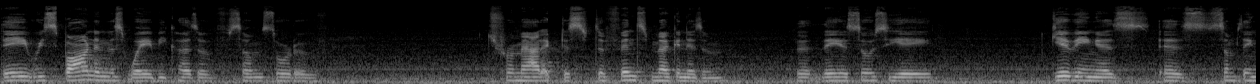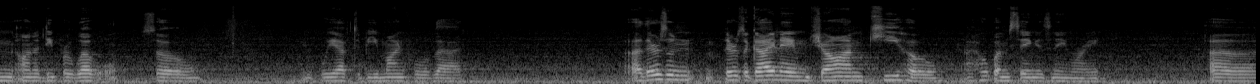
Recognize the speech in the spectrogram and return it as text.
they respond in this way because of some sort of traumatic dis- defense mechanism that they associate giving is as something on a deeper level. So we have to be mindful of that. Uh, there's a there's a guy named John Kehoe. I hope I'm saying his name right. Uh,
